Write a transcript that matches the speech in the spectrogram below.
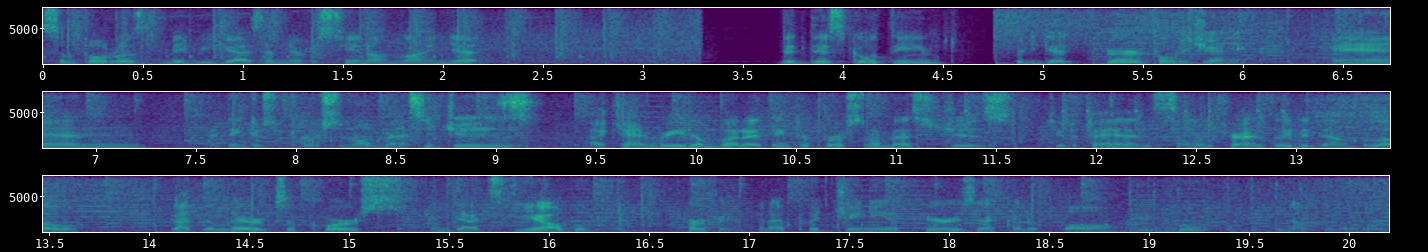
Some photos maybe you guys have never seen online yet. The disco themed. Pretty good. Very photogenic. And I think there's personal messages. I can't read them, but I think they're personal messages to the fans. Someone translated down below. Got the lyrics, of course, and that's the album. Perfect. Can I put Jinny up here? Is that gonna fall? Whoa, not gonna work.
